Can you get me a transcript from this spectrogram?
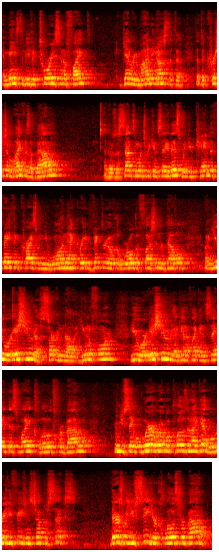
It means to be victorious in a fight. Again, reminding us that the, that the Christian life is a battle. And there's a sense in which we can say this when you came to faith in Christ, when you won that great victory over the world, the flesh, and the devil, uh, you were issued a certain uh, uniform. You were issued, again, if I can say it this way, clothes for battle. And you say, well, where, where, what clothes did I get? Well, read Ephesians chapter 6. There's where you see your clothes for battle.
